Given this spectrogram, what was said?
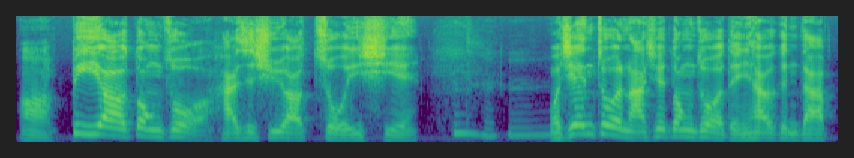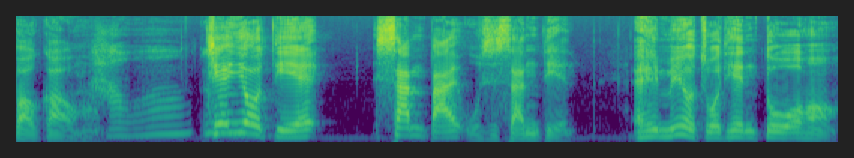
啊，必要动作还是需要做一些，嗯哼，我今天做了哪些动作？等一下会跟大家报告。好哦，今天又跌三百五十三点，哎，没有昨天多哈。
